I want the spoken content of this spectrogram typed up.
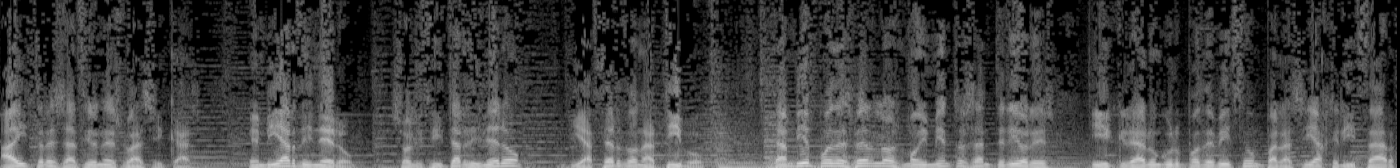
Hay tres acciones básicas. Enviar dinero, solicitar dinero y hacer donativo. También puedes ver los movimientos anteriores y crear un grupo de Bizum para así agilizar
